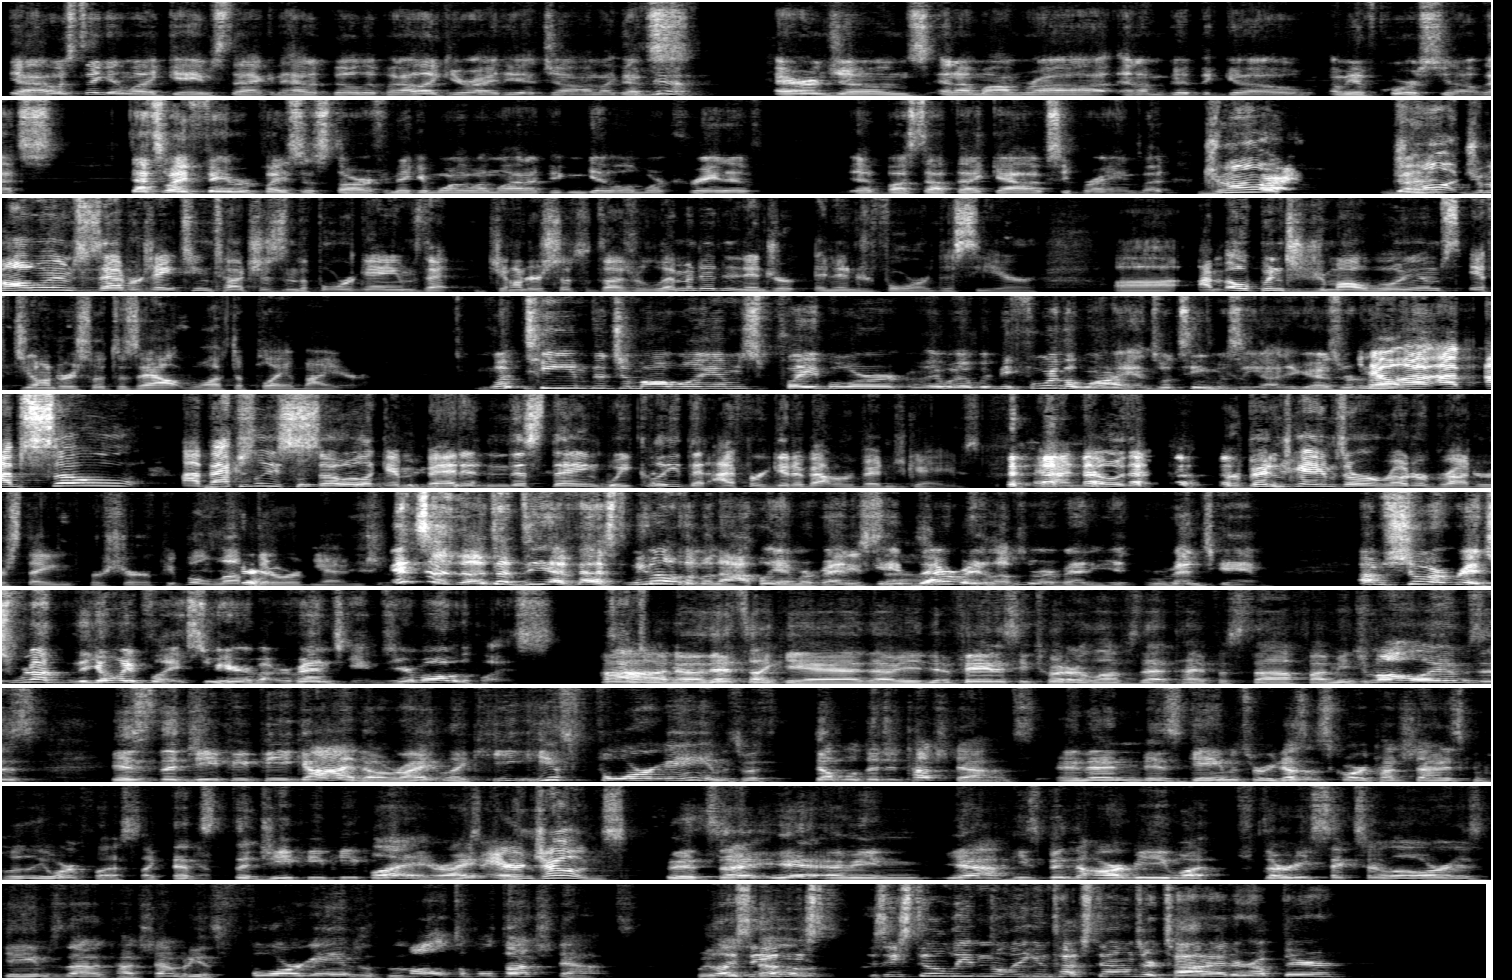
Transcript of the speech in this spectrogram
Yeah, I was thinking like game stack and how to build it, but I like your idea, John. Like, that's yeah. Aaron Jones and Amon Ra, and I'm good to go. I mean, of course, you know, that's that's my favorite place to start. If you're making more than one lineup, you can get a little more creative, yeah, bust out that galaxy brain. But Jamaal, all right, Jamal, Jamaal Williams has averaged 18 touches in the four games that D'Andre Swift has are limited and injured and injured for this year. Uh, I'm open to Jamaal Williams. If D'Andre Swift is out, we'll have to play it by ear. What team did Jamaal Williams play for? Before the Lions, what team was he on? You guys recall? No, I, am so I'm actually so like embedded in this thing weekly that I forget about revenge games, and I know that revenge games are a RotoGrinders thing for sure. People love their revenge. It's a, it's a DFS. We love the Monopoly and revenge games. Everybody loves a revenge revenge game. I'm sure, Rich. We're not the only place you hear about revenge games. You hear them all over the place. Sounds oh no, that's like yeah. I mean, fantasy Twitter loves that type of stuff. I mean, Jamaal Williams is is the GPP guy though, right? Like he he has four games with double digit touchdowns, and then his games where he doesn't score a touchdown is completely worthless. Like that's yep. the GPP play, right? It's Aaron like, Jones. It's uh, yeah. I mean, yeah, he's been the RB what thirty six or lower in his games without a touchdown, but he has four games with multiple touchdowns. We like is he, those. Is he still leading the league in touchdowns, or tied, or up there?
